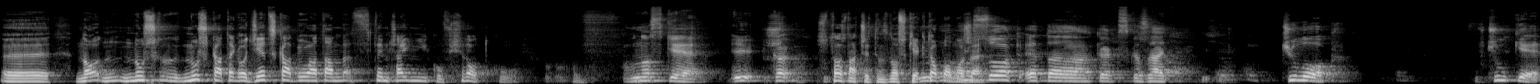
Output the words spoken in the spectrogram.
Yy, no, nóż, nóżka tego dziecka była tam w tym czajniku, w środku. В носке. И ка- Co znaczy ten noskie? Kto pomoże? Носок это, как сказать, чулок. В чулке.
